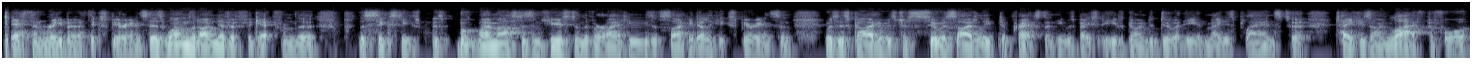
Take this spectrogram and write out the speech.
death and rebirth experience. There's one that I'll never forget from the, the 60s, this book by Masters and Houston, The Varieties of Psychedelic Experience. And was this guy who was just suicidally depressed. And he was basically, he was going to do it. He had made his plans to take his own life before,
